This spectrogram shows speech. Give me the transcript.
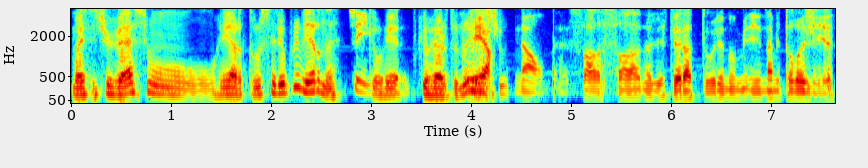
Mas se tivesse um, um Rei Arthur, seria o primeiro, né? Sim. Porque o Rei, porque o Rei Arthur não Rei existiu. Não, é só, só na literatura e, no- e na mitologia.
